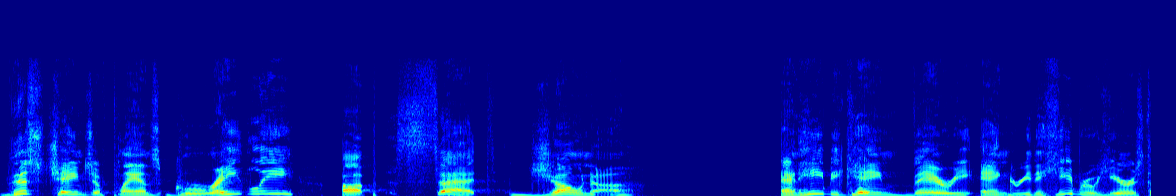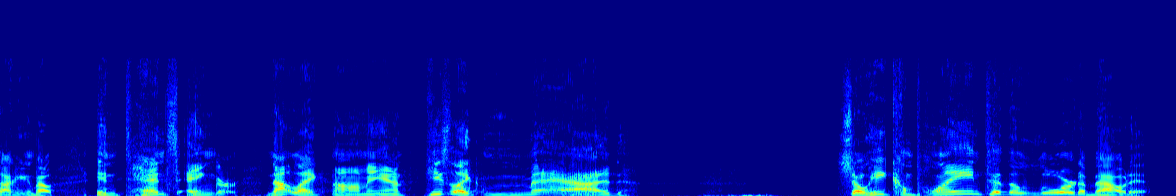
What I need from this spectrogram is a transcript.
This change of plans greatly upset Jonah, and he became very angry. The Hebrew here is talking about intense anger, not like, oh man, he's like mad. So he complained to the Lord about it.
